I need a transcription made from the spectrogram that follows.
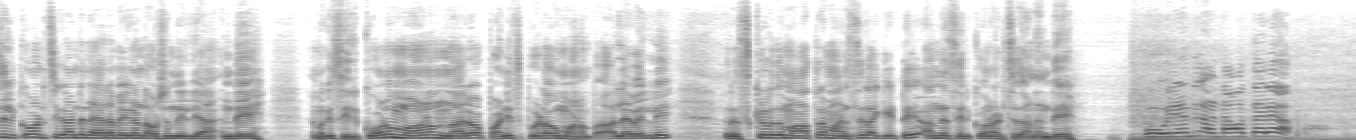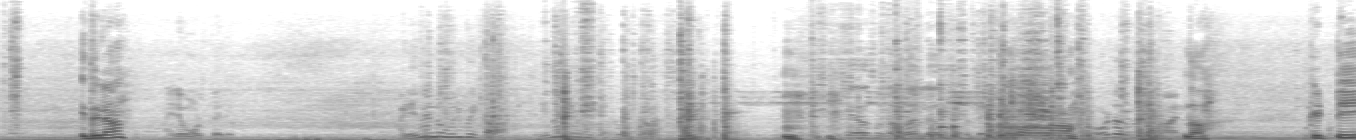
സിലിക്കോൺ അടിച്ച് കണ്ട് നേരെ വേകേണ്ട ആവശ്യമൊന്നുമില്ല. എന്തേ? നമുക്ക് സിലിക്കോണും വേണം എന്നാലോ പണി സ്പീഡാവും വേണം. ആ ലെവലിൽ റിസ്ക് ഉള്ളത് മാത്രം മനസ്സിലാക്കിയിട്ട് അന്ന് സിലിക്കോൺ അടിച്ചതാണ്. എന്തേ? ഇതിലാ? കിട്ടി.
